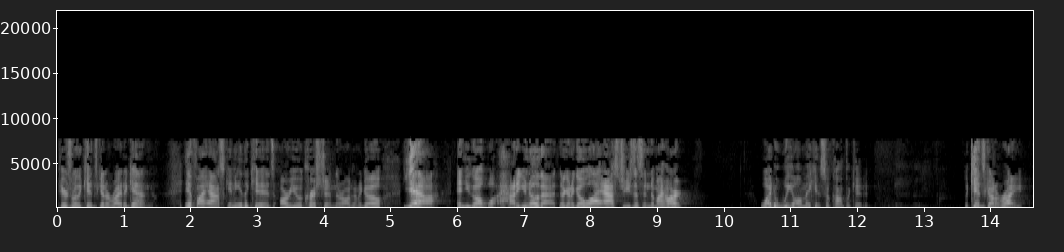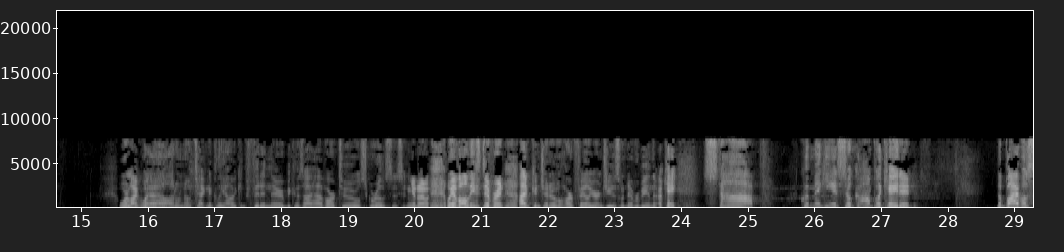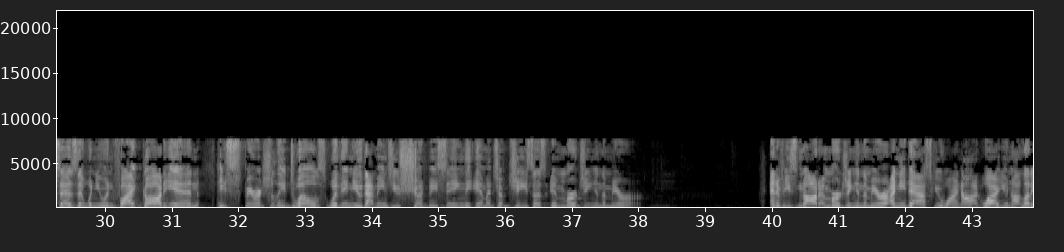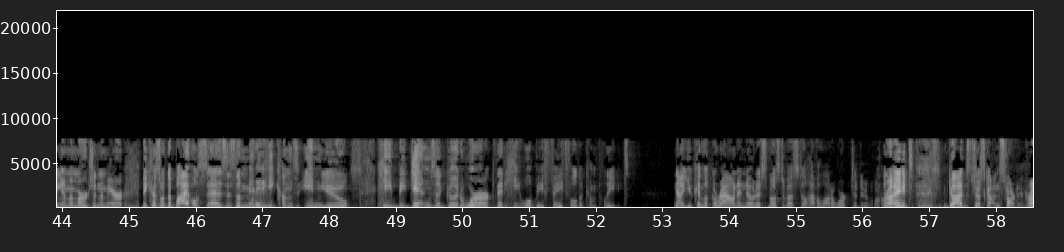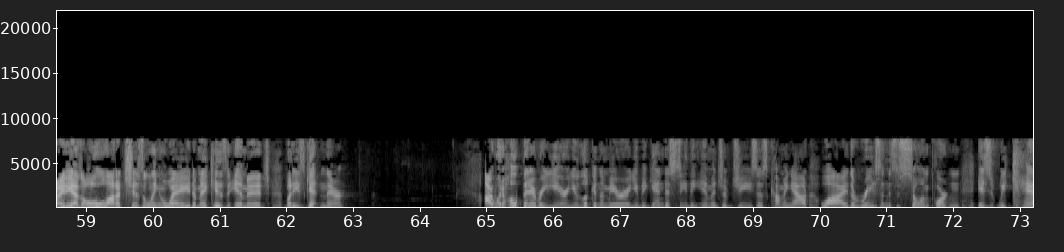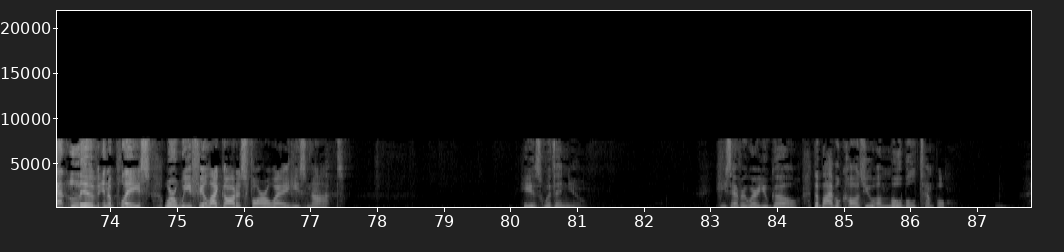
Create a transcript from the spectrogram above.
Here's where the kids get it right again. If I ask any of the kids, are you a Christian? They're all going to go, yeah. And you go, well, how do you know that? They're going to go, well, I asked Jesus into my heart. Why do we all make it so complicated? The kids got it right. We're like, well, I don't know technically how we can fit in there because I have arterial sclerosis and you know, we have all these different, I have congenital heart failure and Jesus would never be in there. Okay, stop. Quit making it so complicated. The Bible says that when you invite God in, He spiritually dwells within you. That means you should be seeing the image of Jesus emerging in the mirror. And if he's not emerging in the mirror, I need to ask you why not? Why are you not letting him emerge in the mirror? Because what the Bible says is the minute he comes in you, he begins a good work that he will be faithful to complete. Now you can look around and notice most of us still have a lot of work to do, right? God's just gotten started, right? He has a whole lot of chiseling away to make his image, but he's getting there. I would hope that every year you look in the mirror, you begin to see the image of Jesus coming out. Why? The reason this is so important is we can't live in a place where we feel like God is far away. He's not. He is within you. He's everywhere you go. The Bible calls you a mobile temple.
